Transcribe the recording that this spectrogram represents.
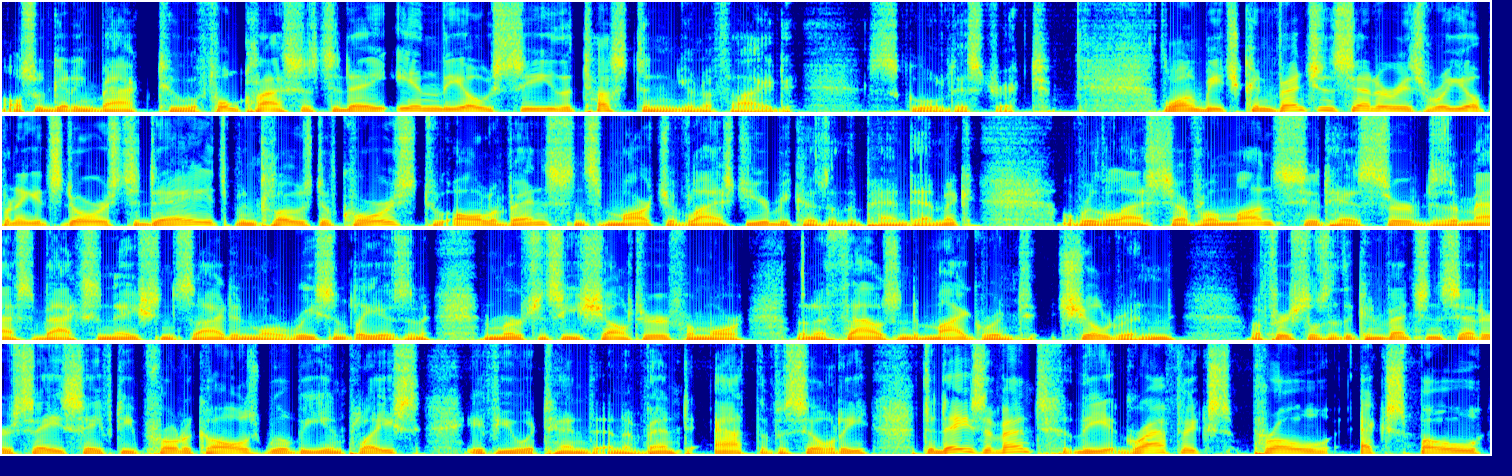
Also getting back to full classes today in the OC, the Tustin Unified School District. Long Beach Convention Center is reopening its doors today. It's been closed, of course, to all events since March of last year because of the pandemic. Over the last several months, it has served as a mass vaccination site and more recently as an emergency shelter for more than a thousand migrant children. Officials at the convention center say safety protocols will be in place if you attend an event at the facility. Today's event, the Graphics Pro Expo,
